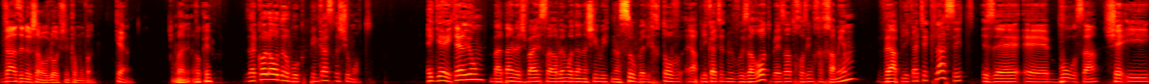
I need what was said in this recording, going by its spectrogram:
ואז זה נרשם בבלוקצ'יין כמובן. כן. אוקיי. זה הכל אורדר בוק, פנקס רשומות. הגיע איתריום, ב-2017 הרבה מאוד אנשים התנסו בלכתוב אפליקציות מבוזרות בעזרת חוזים חכמים, ואפליקציה קלאסית זה אה, בורסה שהיא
